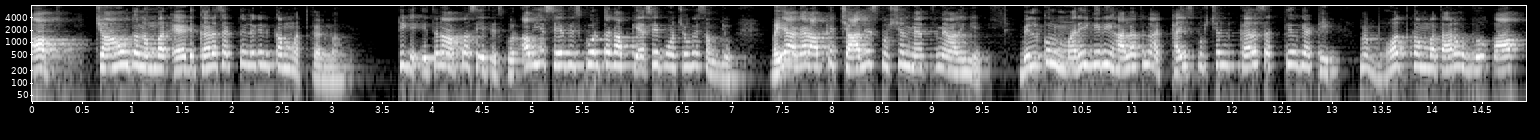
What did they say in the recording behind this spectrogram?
आप चाहो तो नंबर ऐड कर सकते हो, लेकिन कम मत करना। ठीक है, इतना आपका सेफ़ स्कोर अब ये सेफ़ स्कोर तक आप कैसे पहुंचोगे समझो। भैया, अगर आपके 40 क्वेश्चन मैथ्स में आएँगे बिल्कुल मरी गिरी हालत में 28 क्वेश्चन कर सकते हो क्या? ठीक, मैं बहुत कम बता रहा हूँ। लोग आप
